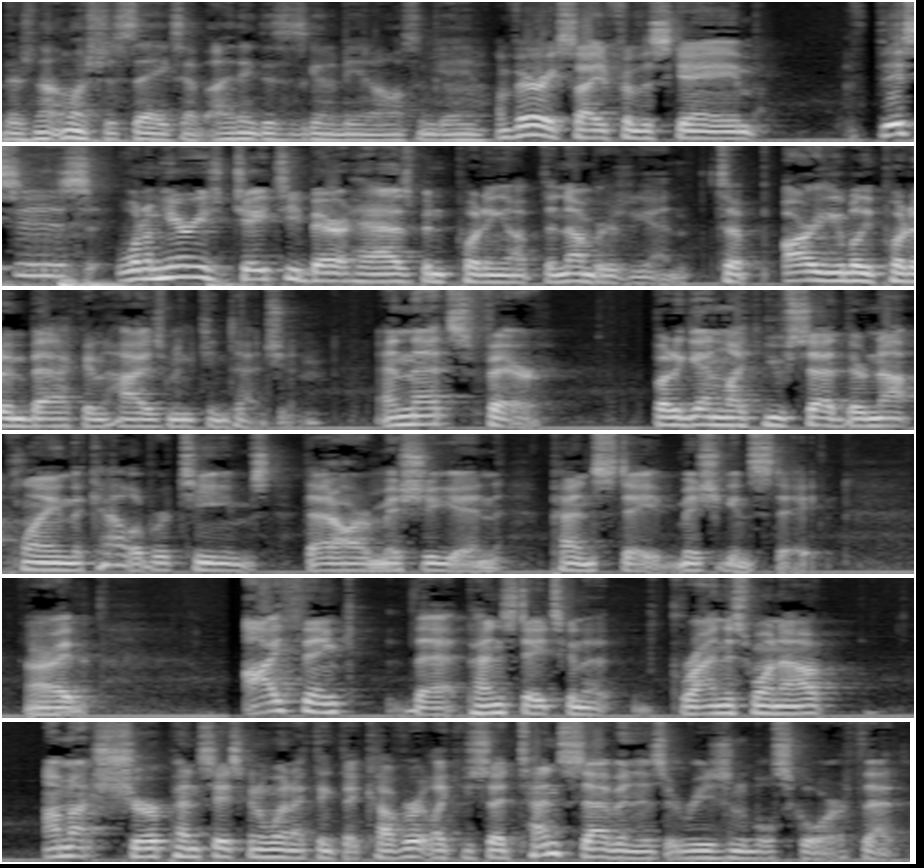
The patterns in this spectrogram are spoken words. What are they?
there's not much to say except I think this is going to be an awesome game. I'm very excited for this game. This is what I'm hearing is JT Barrett has been putting up the numbers again to arguably put him back in Heisman contention. And that's fair. But again, like you said, they're not playing the caliber teams that are Michigan, Penn State, Michigan State. All right. I think that Penn State's going to grind this one out. I'm not sure Penn State's going to win. I think they cover it. Like you said, 10-7 is a reasonable score if that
